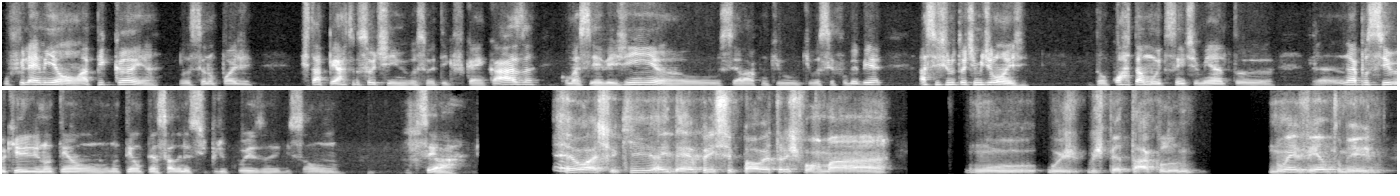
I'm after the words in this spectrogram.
O filé mignon, a picanha você não pode estar perto do seu time. Você vai ter que ficar em casa com uma cervejinha ou sei lá com que o que você for beber, assistindo o teu time de longe. Então corta muito o sentimento. Não é possível que eles não tenham, não tenham pensado nesse tipo de coisa. Eles são, sei lá. É, eu acho que a ideia principal é transformar o, o, o espetáculo num evento mesmo,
